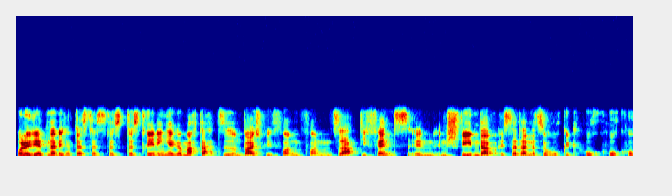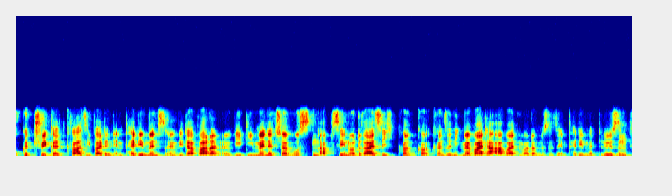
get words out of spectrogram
Oder die hatten halt, ich habe das, das, das, das Training hier gemacht, da hatte sie so ein Beispiel von, von Saab Defense in, in Schweden, da ist er dann so hoch, hoch, hoch, hochgetrickelt quasi bei den Impediments. Irgendwie, da war dann irgendwie, die Manager wussten, ab 10.30 Uhr können sie nicht mehr weiterarbeiten, weil da müssen sie Impediment lösen.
